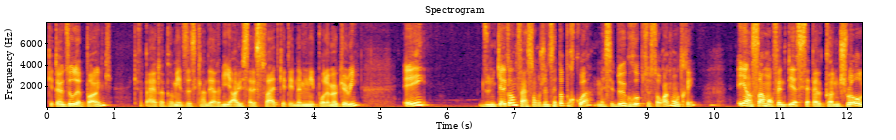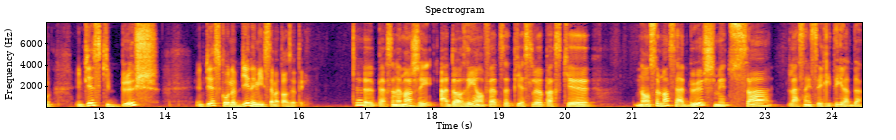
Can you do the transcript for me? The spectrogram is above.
qui est un duo de punk, qui fait paraître un premier disque l'an dernier, Are You Satisfied, qui a été nominé pour le Mercury. Et d'une quelconque façon, je ne sais pas pourquoi, mais ces deux groupes se sont rencontrés et ensemble on fait une pièce qui s'appelle Control, une pièce qui bûche, une pièce qu'on a bien aimée ici à ma tasse de thé. Euh, personnellement, j'ai adoré en fait cette pièce-là parce que non seulement ça bûche, mais tu sens la sincérité là-dedans.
